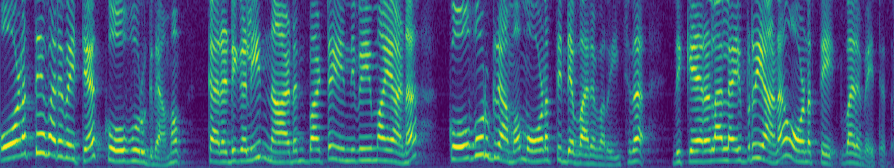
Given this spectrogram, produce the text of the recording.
ഓണത്തെ വരവേറ്റ് കോവൂർ ഗ്രാമം. കരടികളി നാടൻപാട്ട് എന്നിവയുമായാണ് കോവൂർ ഗ്രാമം ഓണത്തിന്റെ വരവറിയിച്ചത്. ദി കേരള ലൈബ്രറിയാണ് ഓണത്തെ വരവേറ്റത്.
